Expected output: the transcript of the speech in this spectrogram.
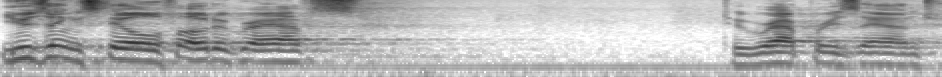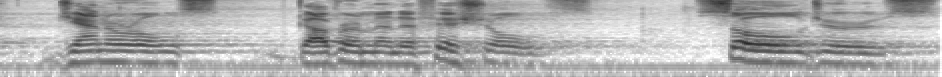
Using still photographs to represent generals, government officials, soldiers,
